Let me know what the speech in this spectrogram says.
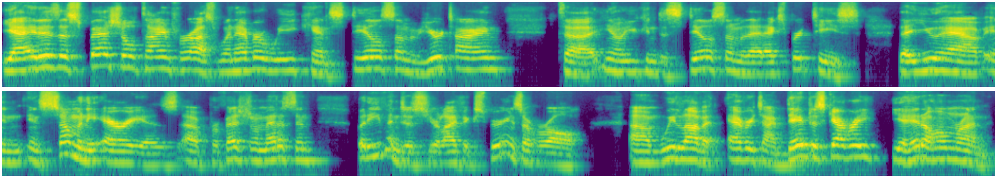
Yeah, it is a special time for us whenever we can steal some of your time to, you know, you can distill some of that expertise that you have in, in so many areas of professional medicine, but even just your life experience overall. Um, we love it every time. Day of Discovery, you hit a home run.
